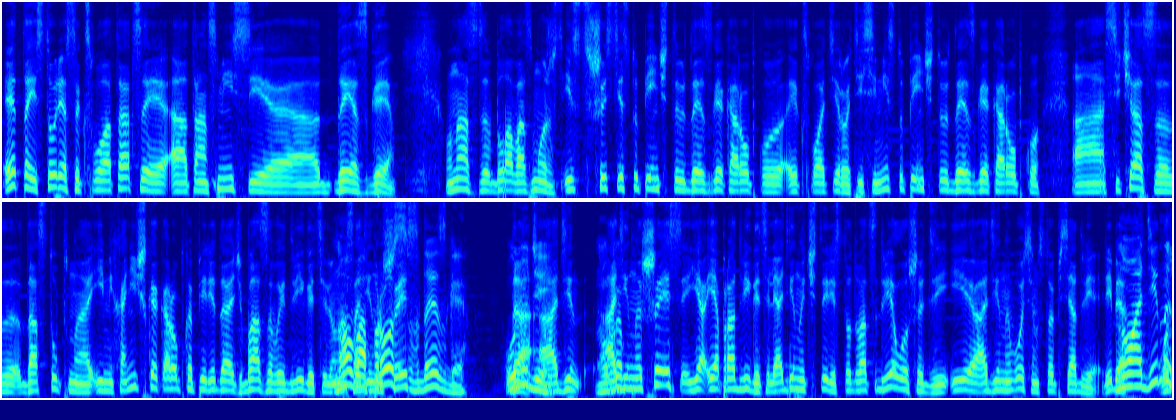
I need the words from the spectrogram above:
это история с эксплуатацией а, трансмиссии а, DSG. У нас была возможность и шестиступенчатую DSG коробку эксплуатировать, и семиступенчатую DSG коробку. А сейчас э, доступна и механическая коробка передач, базовый двигатель у Но нас вопрос 1.6. в ДСГ. У да, людей. один- Ну-ка. 1.6, я, я про двигатели, 1.4 122 лошади и 1.8 152. Ребят, Но вот 1.6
